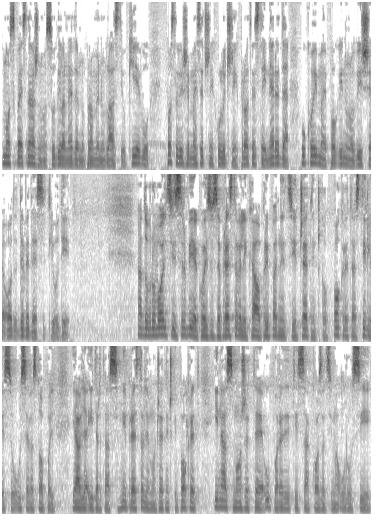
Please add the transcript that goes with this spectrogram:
Moskva je snažno osudila nedavnu promenu vlasti u Kijevu posle više mesečnih uličnih protesta i nereda u kojima je poginulo više od 90 ljudi. A dobrovoljci iz Srbije koji su se predstavili kao pripadnici Četničkog pokreta stigli su u Sevastopolj, javlja Itartas. Mi predstavljamo Četnički pokret i nas možete uporediti sa kozacima u Rusiji,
